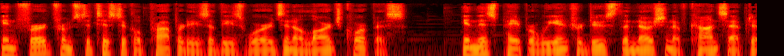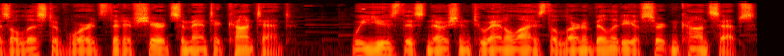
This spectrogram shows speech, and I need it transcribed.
inferred from statistical properties of these words in a large corpus. In this paper, we introduce the notion of concept as a list of words that have shared semantic content. We use this notion to analyze the learnability of certain concepts,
